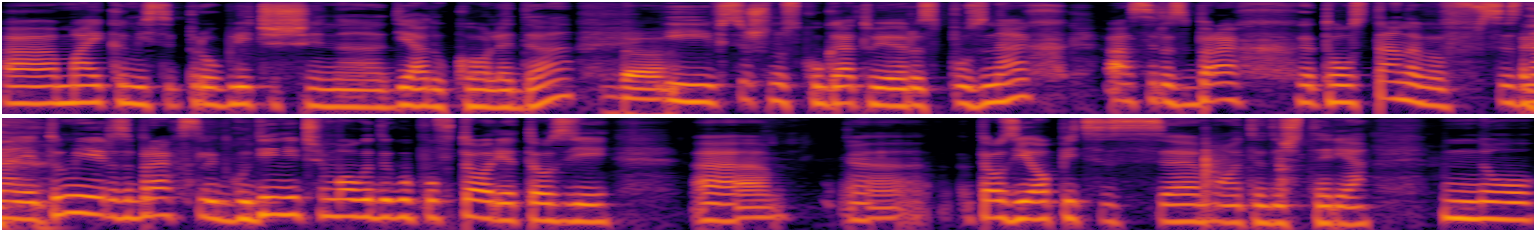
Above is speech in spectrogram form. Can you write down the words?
а, майка ми се преобличаше на дядо Коледа. Да. И всъщност, когато я разпознах, аз разбрах, то остана в съзнанието ми и разбрах след години, че мога да го повторя този, а, а, този опит с а, моята дъщеря. Но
